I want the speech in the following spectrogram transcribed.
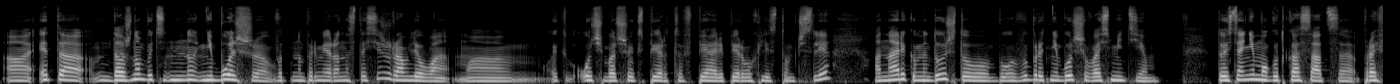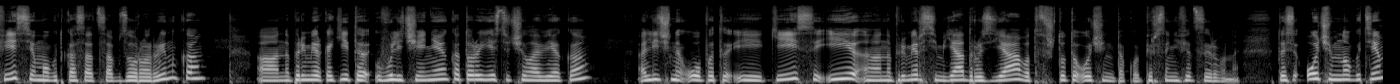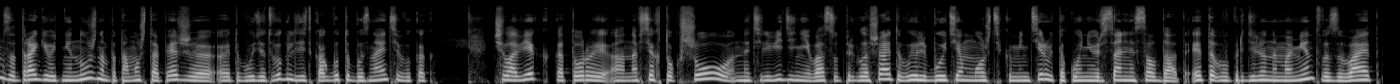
Э, это должно быть ну, не больше, вот, например, Анастасия Журавлева, э, очень большой эксперт в пиаре первых лиц в том числе, она рекомендует, что выбрать не больше восьми тем. То есть они могут касаться профессии, могут касаться обзора рынка, например, какие-то увлечения, которые есть у человека, личный опыт и кейсы, и, э, например, семья, друзья, вот что-то очень такое персонифицированное. То есть очень много тем затрагивать не нужно, потому что, опять же, это будет выглядеть как будто бы, знаете, вы как человек, который э, на всех ток-шоу, на телевидении вас вот приглашают, и вы любую тему можете комментировать, такой универсальный солдат. Это в определенный момент вызывает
